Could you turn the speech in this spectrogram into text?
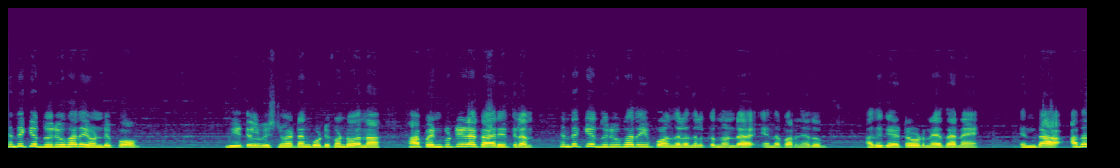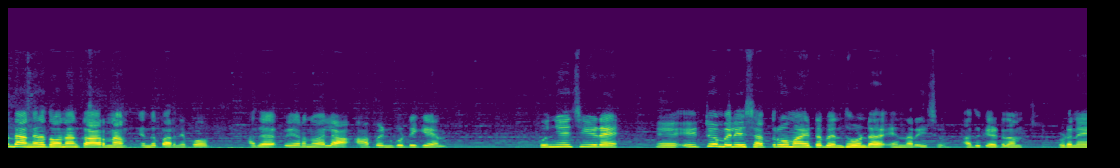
എന്തൊക്കെയോ ദുരൂഹതയുണ്ട് ഇപ്പോ. വീട്ടിൽ വിഷ്ണുവേട്ടൻ കൂട്ടിക്കൊണ്ടുവന്ന ആ പെൺകുട്ടിയുടെ കാര്യത്തിലും എന്തൊക്കെയോ ദുരൂഹത ഇപ്പോൾ നിലനിൽക്കുന്നുണ്ട് എന്ന് പറഞ്ഞതും. അത് കേട്ട ഉടനെ തന്നെ എന്താ? അതെന്താ അങ്ങനെ തോന്നാൻ കാരണം? എന്ന് പറഞ്ഞപ്പോ അത് വേറൊന്നുമല്ല. ആ പെൺകുട്ടിക്ക് കുഞ്ഞേച്ചിയുടെ ഏറ്റവും വലിയ ശത്രുവുമായിട്ട് ബന്ധമുണ്ട് എന്നറിയിച്ചു. അത് കേട്ടതും ഉടനെ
